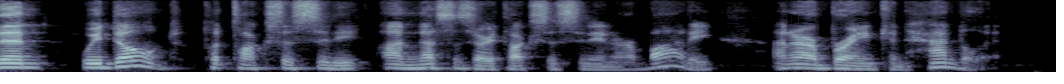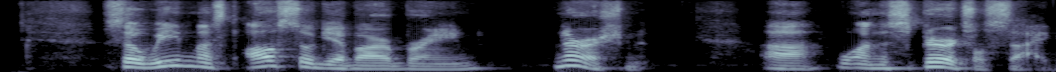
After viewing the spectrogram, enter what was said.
then we don't put toxicity unnecessary toxicity in our body and our brain can handle it. So we must also give our brain nourishment uh, on the spiritual side.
